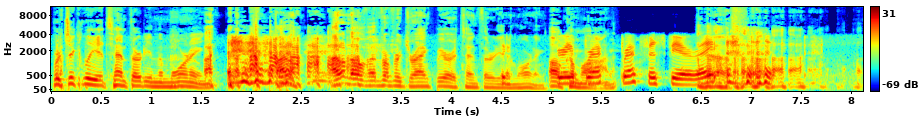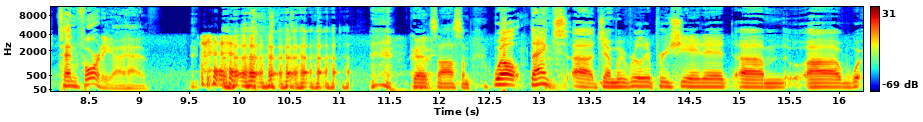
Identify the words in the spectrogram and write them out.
Particularly at 10:30 in the morning. I, don't, I don't know if I've ever drank beer at 10:30 in the morning. Oh, Great come brec- on. breakfast beer, right? 10:40 I have. That's awesome. Well, thanks, uh, Jim. We really appreciate it. Um, uh, wh-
